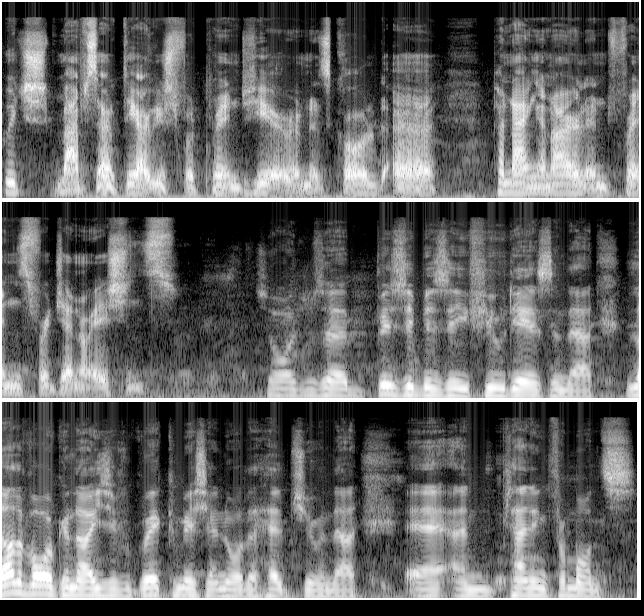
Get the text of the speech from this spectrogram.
which maps out the Irish footprint here, and it's called uh, Penang and Ireland Friends for Generations. So it was a busy, busy few days in that. A lot of organising, a great committee I know that helped you in that, uh, and planning for months.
